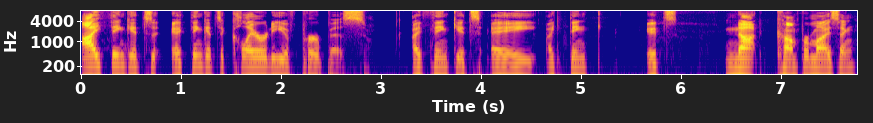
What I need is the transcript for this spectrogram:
I think it's I think it's a clarity of purpose. I think it's a I think it's not compromising.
